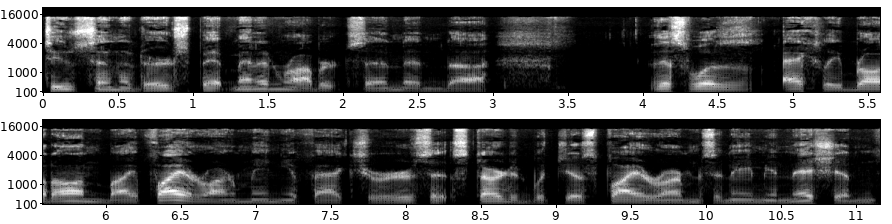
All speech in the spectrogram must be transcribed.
two senators, Pittman and Robertson, and uh, this was actually brought on by firearm manufacturers. It started with just firearms and ammunition.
